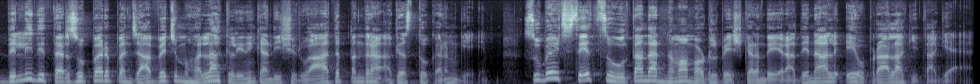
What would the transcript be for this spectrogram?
ਦਿੱਲੀ ਦੀ ਤਰਜ਼ ਉੱਪਰ ਪੰਜਾਬ ਵਿੱਚ ਮੁਹੱਲਾ ਕਲੀਨਿਕਾਂ ਦੀ ਸ਼ੁਰੂਆਤ 15 ਅਗਸਤ ਤੋਂ ਕਰਨਗੇ। ਸੂਬੇ ਵਿੱਚ ਸਿਹਤ ਸਹੂਲਤਾਂ ਦਾ ਨਵਾਂ ਮਾਡਲ ਪੇਸ਼ ਕਰਨ ਦੇ ਇਰਾਦੇ ਨਾਲ ਇਹ ਉਪਰਾਲਾ ਕੀਤਾ ਗਿਆ ਹੈ।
